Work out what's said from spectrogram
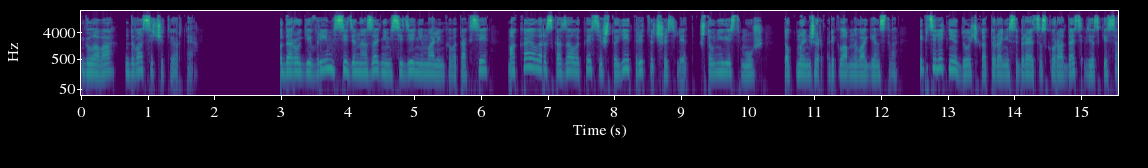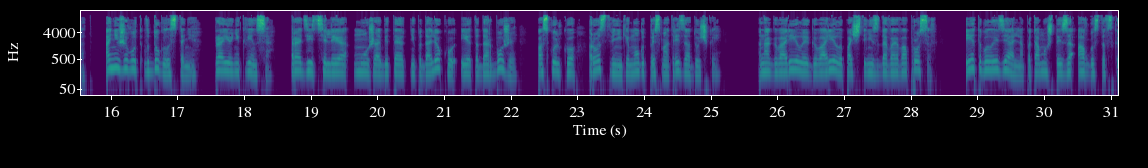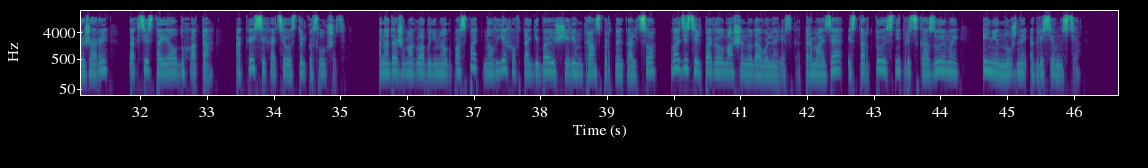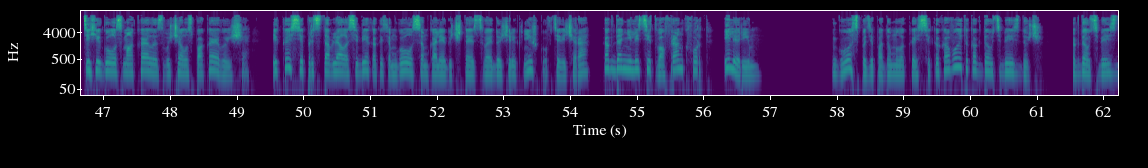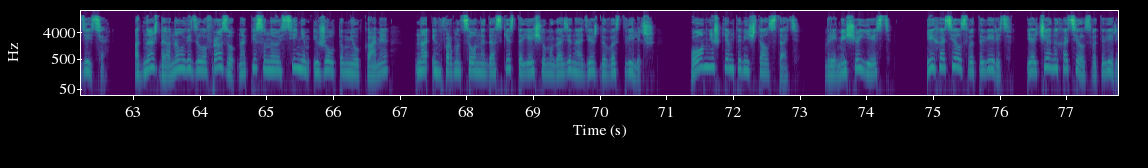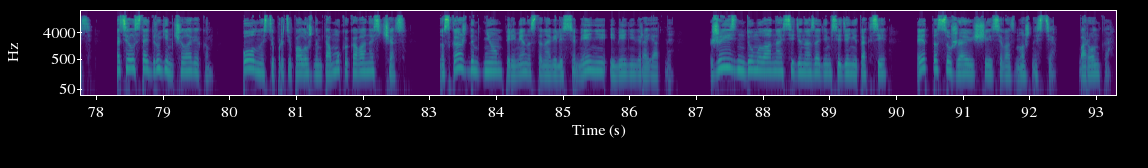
Глава 24. По дороге в Рим, сидя на заднем сиденье маленького такси, Маккайла рассказала Кэсси, что ей 36 лет, что у нее есть муж, топ-менеджер рекламного агентства, и пятилетняя дочь, которую они собираются скоро отдать в детский сад. Они живут в Дугластоне, в районе Квинса. Родители мужа обитают неподалеку, и это дар Божий, поскольку родственники могут присмотреть за дочкой. Она говорила и говорила, почти не задавая вопросов, и это было идеально, потому что из-за августовской жары в такси стояла духота, а Кэсси хотелось только слушать. Она даже могла бы немного поспать, но, въехав на огибающий Рим транспортное кольцо, водитель повел машину довольно резко, тормозя и стартуя с непредсказуемой и ненужной агрессивностью. Тихий голос Маккайлы звучал успокаивающе, и Кэсси представляла себе, как этим голосом коллега читает своей дочери книжку в те вечера, когда не летит во Франкфурт или Рим. «Господи», — подумала Кэсси, — «каково это, когда у тебя есть дочь? Когда у тебя есть дети?» Однажды она увидела фразу, написанную синим и желтым мелками на информационной доске стоящего магазина одежды «Вест-Виллидж». «Помнишь, кем ты мечтал стать? Время еще есть». Ей хотелось в это верить, и отчаянно хотелось в это верить. Хотелось стать другим человеком, полностью противоположным тому, какова она сейчас. Но с каждым днем перемены становились все менее и менее вероятны. Жизнь, думала она, сидя на заднем сиденье такси, это сужающиеся возможности. Воронка.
